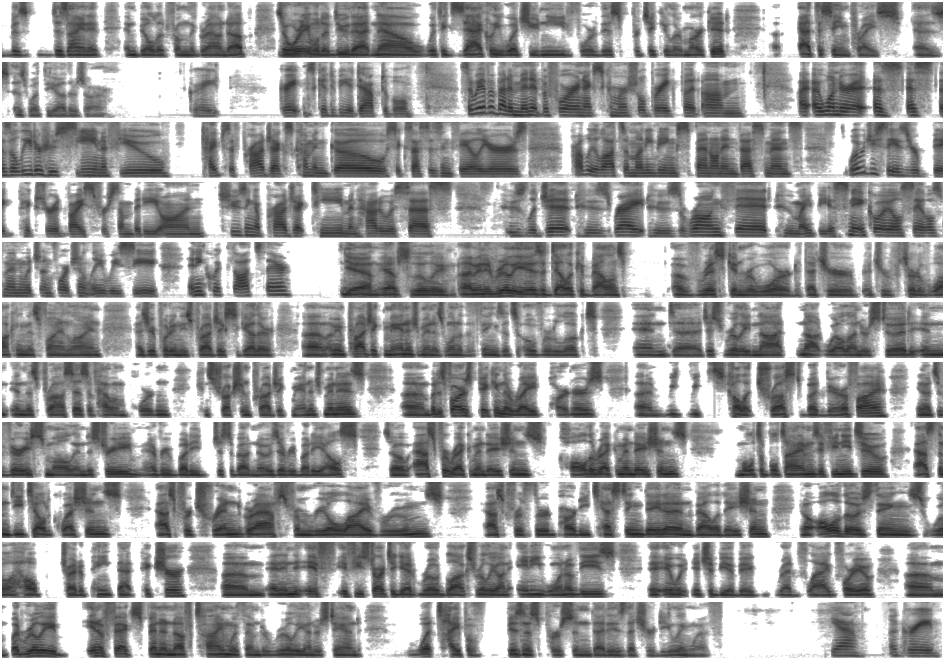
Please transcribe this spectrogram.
design it and build it from the ground up. So mm-hmm. we're able mm-hmm. to do that now with exactly what you need for this particular market uh, at the same price as as what the others are. Great. Great. It's good to be adaptable. So we have about a minute before our next commercial break, but um, I, I wonder, as as as a leader who's seen a few types of projects come and go, successes and failures, probably lots of money being spent on investments what would you say is your big picture advice for somebody on choosing a project team and how to assess who's legit, who's right, who's a wrong fit, who might be a snake oil salesman, which unfortunately we see. Any quick thoughts there? Yeah, absolutely. I mean, it really is a delicate balance of risk and reward that you're that you're sort of walking this fine line as you're putting these projects together. Um, I mean, project management is one of the things that's overlooked and uh, just really not not well understood in in this process of how important construction project management is. Um, but as far as picking the right partners, uh, we we call it trust but verify. You know, it's a very small industry. Everybody just about knows everybody else. So ask for recommendations. Call the recommendations multiple times if you need to. Ask them detailed questions. Ask for trend graphs from real live rooms. Ask for third party testing data and validation. You know, all of those things will help try to paint that picture. Um, and if if you start to get roadblocks really on any one of these, it, it, it should be a big red flag for you. Um, but really, in effect, spend enough time with them to really understand what type of business person that is that you're dealing with. Yeah, Agree.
